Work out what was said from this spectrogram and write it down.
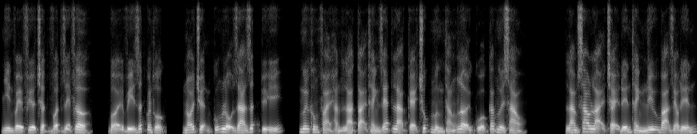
nhìn về phía chật vật dễ phở, bởi vì rất quen thuộc, nói chuyện cũng lộ ra rất tùy ý, ngươi không phải hẳn là tại thành z là kẻ chúc mừng thắng lợi của các ngươi sao? Làm sao lại chạy đến thành lưu bạ dẻo đến?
